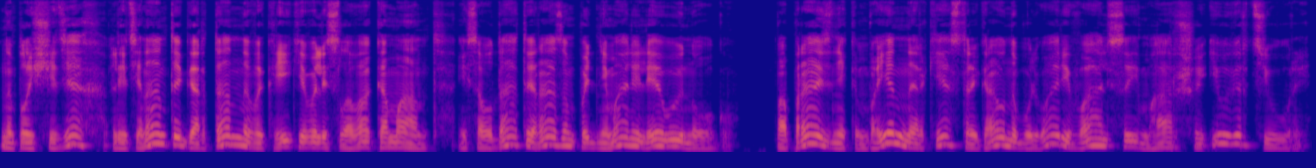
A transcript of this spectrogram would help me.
На площадях лейтенанты гортанно выкрикивали слова команд, и солдаты разом поднимали левую ногу. По праздникам военный оркестр играл на бульваре вальсы, марши и увертюры.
